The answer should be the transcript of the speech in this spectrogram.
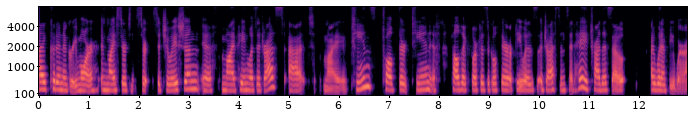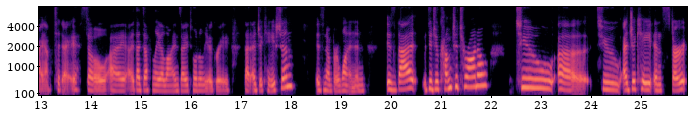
I couldn't agree more. In my certain situation, if my pain was addressed at my teens, 12, 13, if pelvic floor physical therapy was addressed and said, hey, try this out, I wouldn't be where I am today. So I, I that definitely aligns. I totally agree that education is number one. And is that did you come to Toronto to uh, to educate and start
